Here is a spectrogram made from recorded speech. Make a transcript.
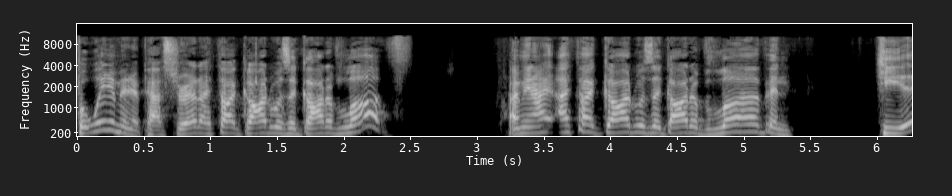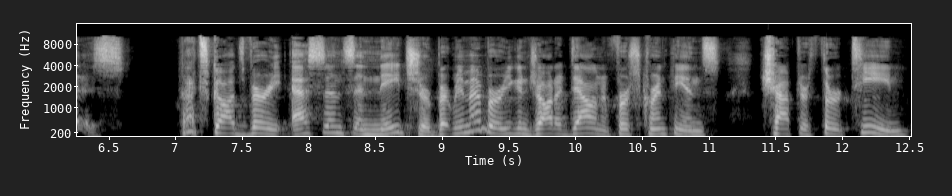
But wait a minute, Pastor Ed, I thought God was a God of love. I mean, I, I, thought God was a God of love, and He is. That's God's very essence and nature. But remember, you can jot it down in 1 Corinthians chapter 13.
